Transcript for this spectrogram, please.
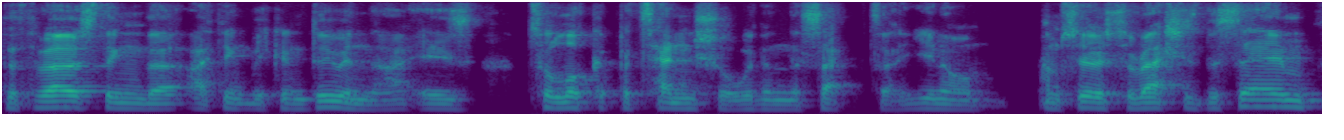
the first thing that I think we can do in that is to look at potential within the sector. You know, I'm sure Suresh is the same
